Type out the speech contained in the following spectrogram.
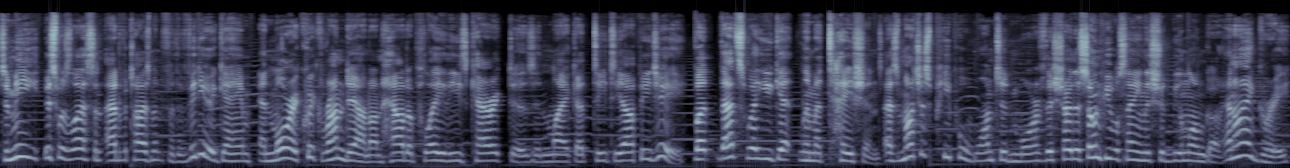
To me, this was less an advertisement for the video game and more a quick rundown on how to play these characters in like a TTRPG. But that's where you get limitations. As much as people wanted more of this show, there's so many people saying this should be longer, and I agree,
